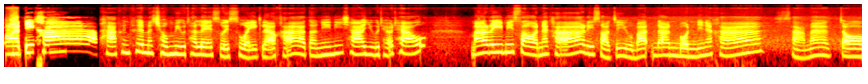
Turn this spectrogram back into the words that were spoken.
สวัสดีค่ะ พาเพื่อนๆมาชมวิวทะเลสวยๆอีกแล้วค่ะ ตอนนี้นิชาอยู่แถวๆมารีรีสอร์ทนะคะ รีสอร์ทจะอยู่บ้านด้านบนนี้นะคะ สามารถจอง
